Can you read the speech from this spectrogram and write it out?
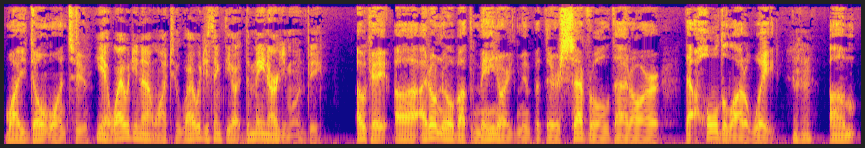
why you don't want to. Yeah, why would you not want to? Why would you think the the main argument would be? Okay, uh, I don't know about the main argument, but there are several that are that hold a lot of weight. Um,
